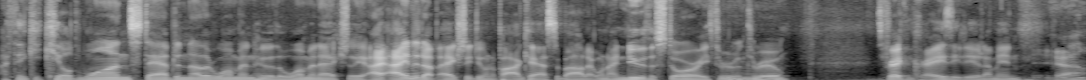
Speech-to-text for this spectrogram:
I think he killed one, stabbed another woman. Who the woman actually, I, I ended up actually doing a podcast about it when I knew the story through and through. It's freaking crazy, dude. I mean, yeah.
